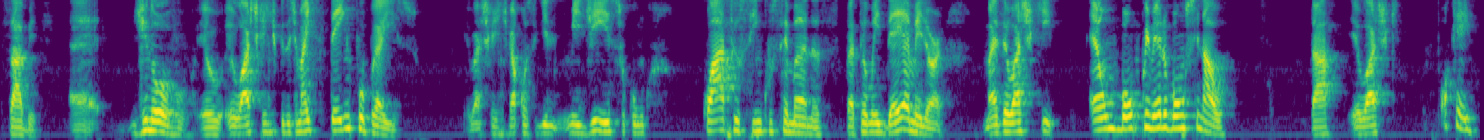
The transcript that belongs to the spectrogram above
Sabe? É, de novo, eu, eu acho que a gente precisa de mais tempo para isso. Eu acho que a gente vai conseguir medir isso com quatro, cinco semanas para ter uma ideia melhor. Mas eu acho que é um bom primeiro bom sinal, tá? Eu acho que ok,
